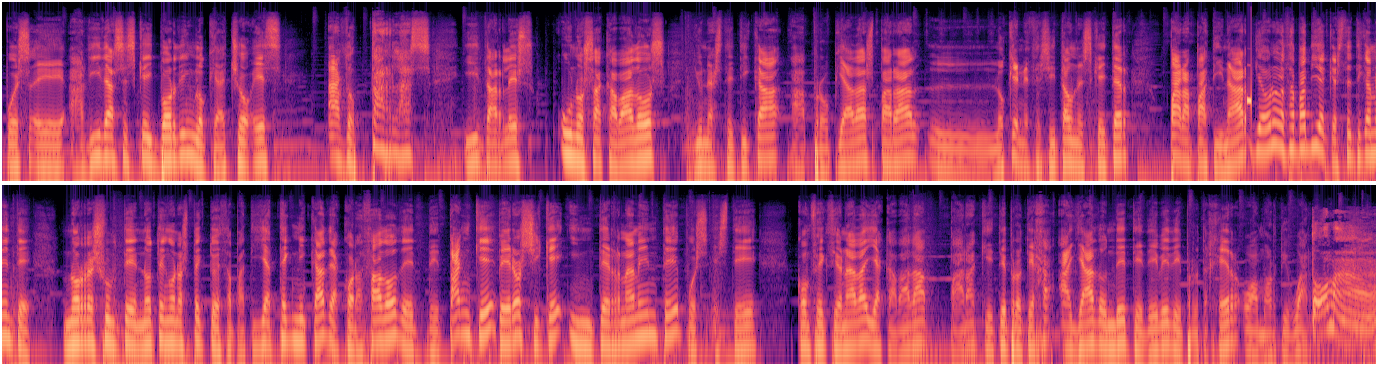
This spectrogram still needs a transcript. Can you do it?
pues eh, Adidas Skateboarding lo que ha hecho es adoptarlas y darles unos acabados y una estética apropiadas para lo que necesita un skater para patinar. Y ahora una zapatilla que estéticamente no resulte, no tenga un aspecto de zapatilla técnica, de acorazado, de, de tanque, pero sí que internamente pues esté confeccionada y acabada para que te proteja allá donde te debe de proteger o amortiguar. Toma.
